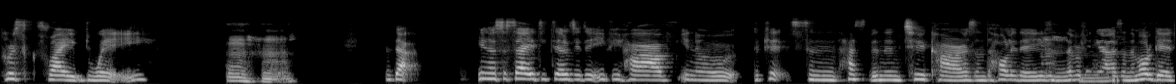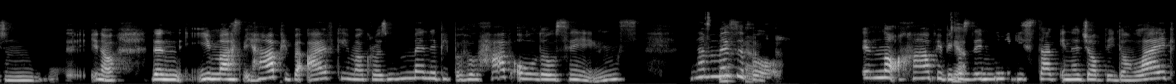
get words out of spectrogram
prescribed way. Mm-hmm. That you know, society tells you that if you have, you know, the kids and husband and two cars and the holidays and everything mm-hmm. else and the mortgage and you know, then you must be happy. But I've came across many people who have all those things and are miserable. They're not happy because yeah. they may be stuck in a job they don't like,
